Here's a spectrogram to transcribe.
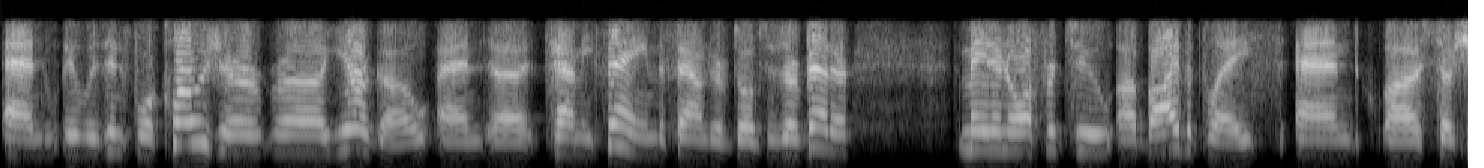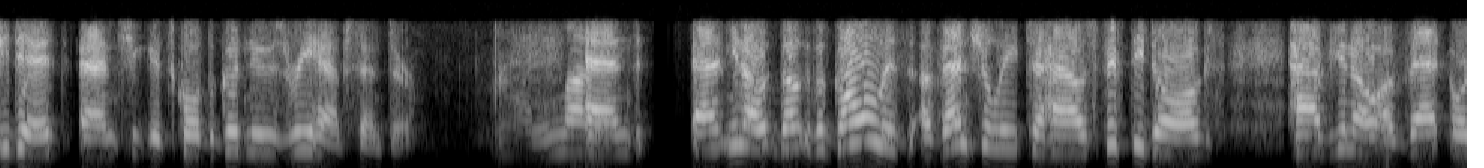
And it was in foreclosure uh, a year ago, and uh, Tammy Fain, the founder of Dogs Deserve Better, made an offer to uh, buy the place, and uh, so she did, and she, it's called the Good News Rehab Center. I love and it. and you know the the goal is eventually to house 50 dogs have you know a vet or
